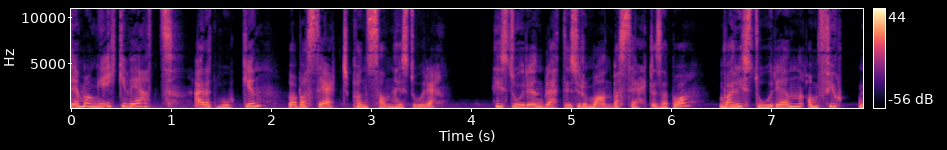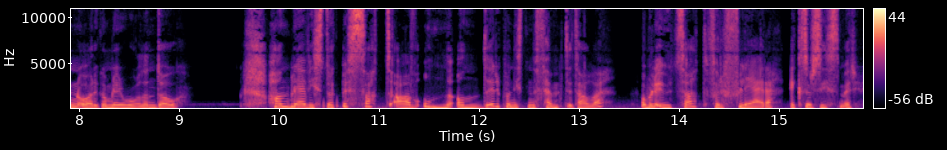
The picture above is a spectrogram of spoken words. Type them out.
Det mange ikke vet, er at boken var basert på en sann historie. Historien Blattys roman baserte seg på, var historien om 14 år gamle Roland Doe. Han ble visstnok besatt av onde ånder på 1950-tallet, og ble utsatt for flere eksorsismer.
